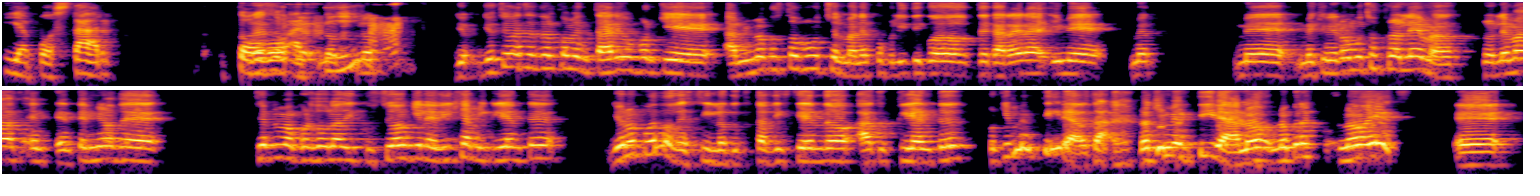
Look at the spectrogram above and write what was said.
y apostar todo a ti. yo, yo, estoy haciendo el comentario porque a mí me costó mucho el manejo político de carrera y me, me, me, me generó muchos problemas, problemas en, en, términos de, siempre me acuerdo de una discusión que le dije a mi cliente, yo no puedo decir lo que tú estás diciendo a tus clientes porque es mentira, o sea, no es que es mentira, no, no, no es. Eh,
